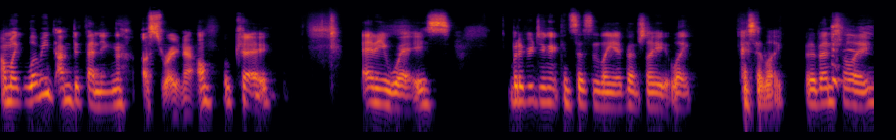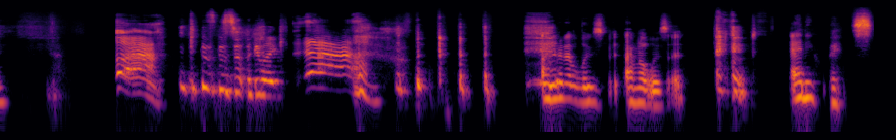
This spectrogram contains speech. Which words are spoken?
I'm like, let me. I'm defending us right now. Okay. Anyways, but if you're doing it consistently, eventually, like I said, like, but eventually, ah, Consistently like ah, I'm gonna lose it. I'm gonna lose it. Anyways,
